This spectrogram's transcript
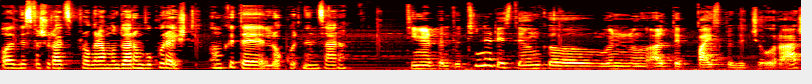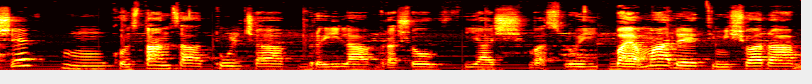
uh, desfășurați programul doar în București. În câte locuri din țară? Tineri pentru tineri este încă în alte 14 orașe, Constanța, Tulcea, Brăila, Brașov, Iași, Vaslui, Baia Mare, Timișoara,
